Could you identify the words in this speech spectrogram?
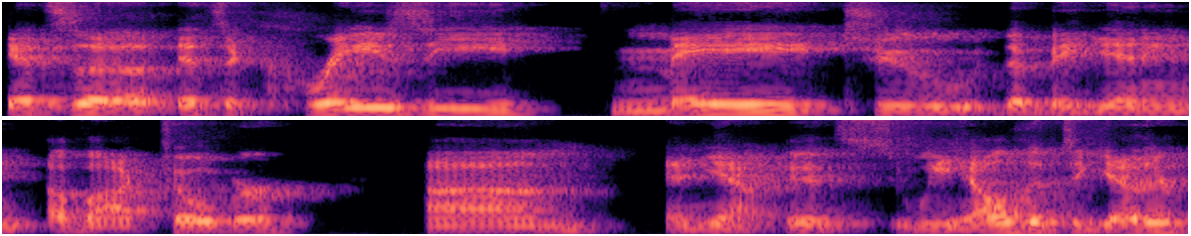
it's a it's a crazy May to the beginning of October. Um, and yeah, it's we held it together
